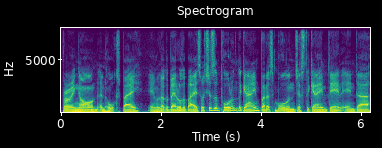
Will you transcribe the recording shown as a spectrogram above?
brewing on in Hawke's Bay. And we've got the Battle of the Bays, which is important, the game, but it's more than just a game, Dan. And uh,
